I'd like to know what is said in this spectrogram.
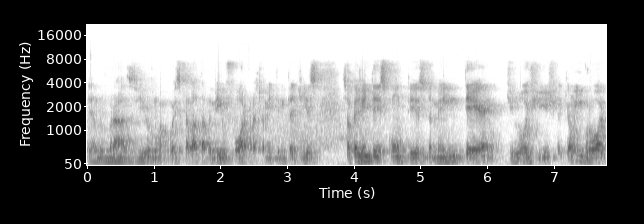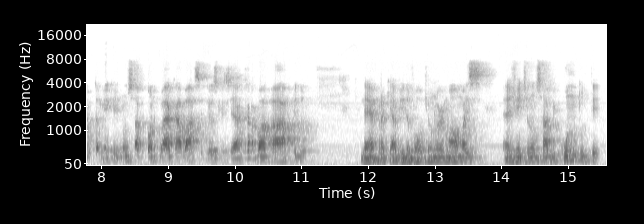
dentro do Brasil, uma coisa que ela estava meio fora praticamente 30 dias. Só que a gente tem esse contexto também interno de logística, que é um embrólio também, que a gente não sabe quando vai acabar. Se Deus quiser, acabar rápido, né, para que a vida volte ao normal, mas a gente não sabe quanto tempo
